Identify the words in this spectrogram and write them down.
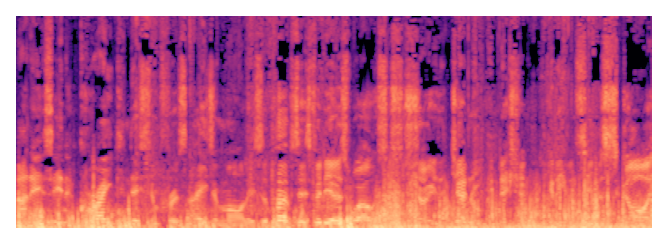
And it's in great condition for its age and mileage. The purpose of this video as well is just to show you the general condition. You can even see the sky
